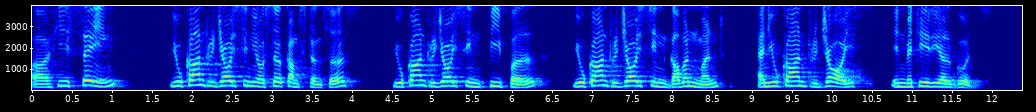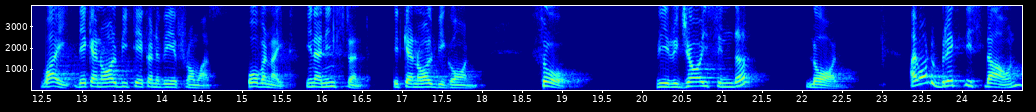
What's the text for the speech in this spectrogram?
uh, he's saying, you can't rejoice in your circumstances, you can't rejoice in people, you can't rejoice in government, and you can't rejoice in material goods. Why? They can all be taken away from us overnight, in an instant. It can all be gone. So we rejoice in the Lord. I want to break this down,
